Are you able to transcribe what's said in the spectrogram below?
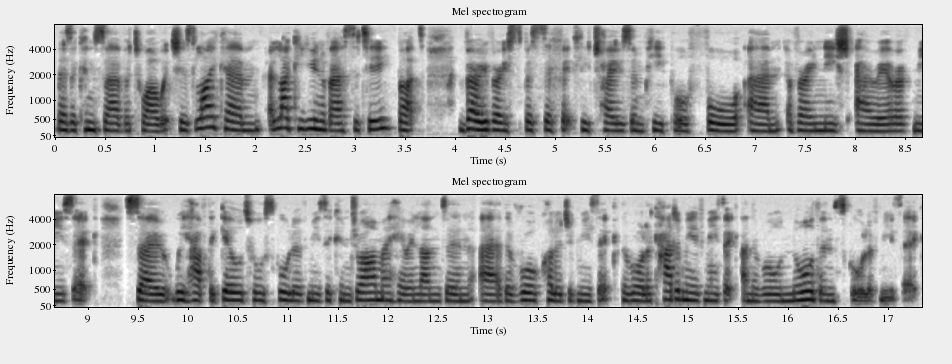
there's a conservatoire which is like um like a university, but very very specifically chosen people for um, a very niche area of music. So we have the Guildhall School of Music and Drama here in London, uh, the Royal College of Music, the Royal Academy of Music, and the Royal Northern School of Music.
